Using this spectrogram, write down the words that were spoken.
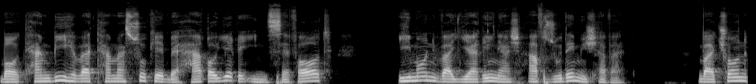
با تنبیه و تمسک به حقایق این صفات ایمان و یقینش افزوده می شود و چون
